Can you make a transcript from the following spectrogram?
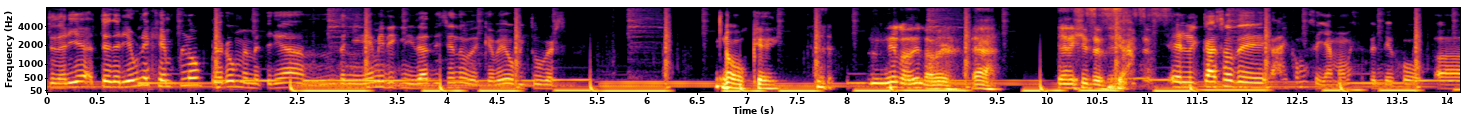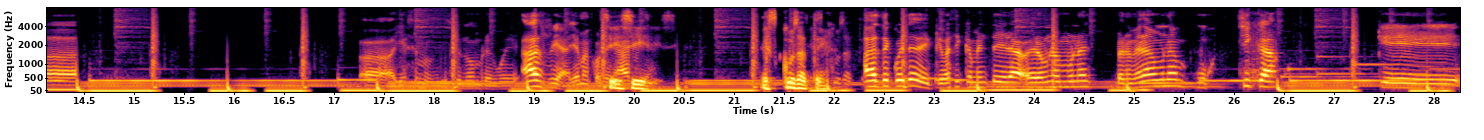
Te daría, te daría un ejemplo, pero me metería, dañaría mi dignidad diciendo de que veo VTubers. No, ok. Dilo, dilo, a ver, ya, ya dijiste, Ya. El caso de, ay, ¿cómo se llama este pendejo? Ah, ah, ya se me olvidó su nombre, güey. Asria, ya me acordé. Sí, sí. Excúsate. Haz de cuenta de que básicamente era, era una mona, bueno, era una chica que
